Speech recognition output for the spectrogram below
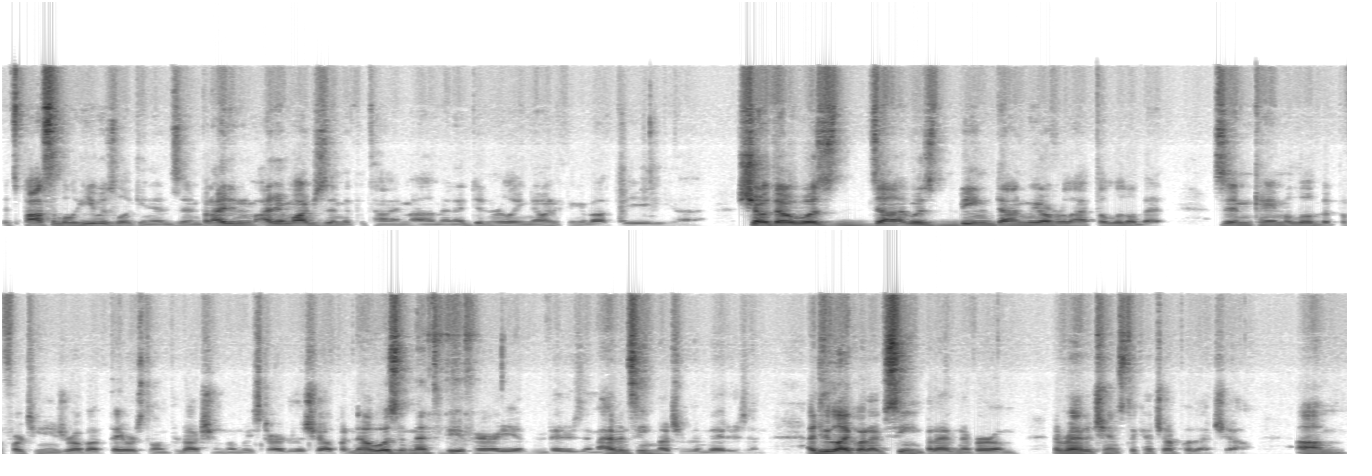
it's possible he was looking at Zim, but I didn't. I didn't watch Zim at the time, um, and I didn't really know anything about the uh, show. Though was done, was being done. We overlapped a little bit. Zim came a little bit before Teenage Robot. They were still in production when we started the show, but no, it wasn't meant to be a parody of Invader Zim. I haven't seen much of Invader Zim. I do like what I've seen, but I've never um, never had a chance to catch up with that show. Um,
